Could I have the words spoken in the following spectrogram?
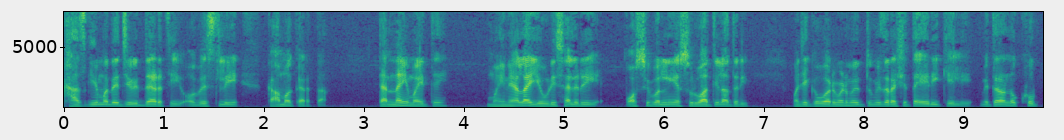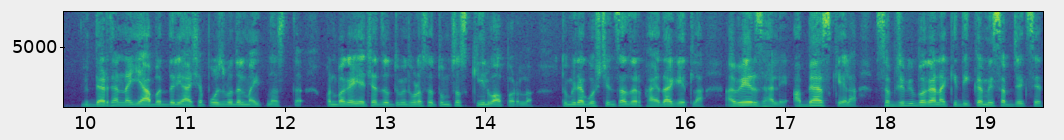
खासगीमध्ये जे विद्यार्थी ऑब्व्हियसली कामं करतात त्यांनाही माहिती आहे महिन्याला एवढी सॅलरी पॉसिबल नाही आहे सुरुवातीला तरी. म्हणजे गव्हर्नमेंटमध्ये तुम्ही जर अशी तयारी केली मित्रांनो खूप विद्यार्थ्यांना याबद्दल या अशा पोस्टबद्दल माहीत नसतं. पण बघा याच्यात जर तुम्ही थोडंसं तुमचं स्किल वापरलं तुम्ही त्या गोष्टींचा जर फायदा घेतला अवेअर झाले अभ्यास केला सब्जेक्ट बी बघा ना किती कमी सब्जेक्ट्स आहेत.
